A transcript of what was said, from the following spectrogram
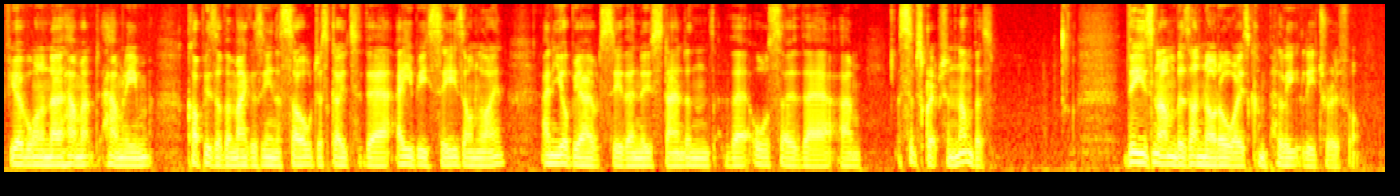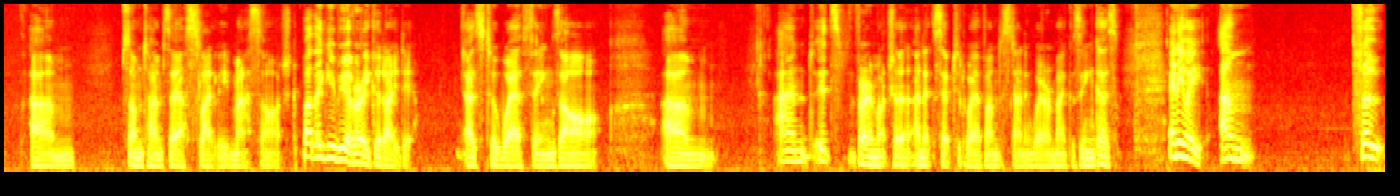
If you ever want to know how much, how many copies of the magazine are sold, just go to their ABCs online, and you'll be able to see their newsstand and their also their um, subscription numbers. These numbers are not always completely truthful. Um, sometimes they are slightly massaged, but they give you a very good idea. as to where things are. Um, and it's very much a, an accepted way of understanding where a magazine goes. Anyway, um, so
